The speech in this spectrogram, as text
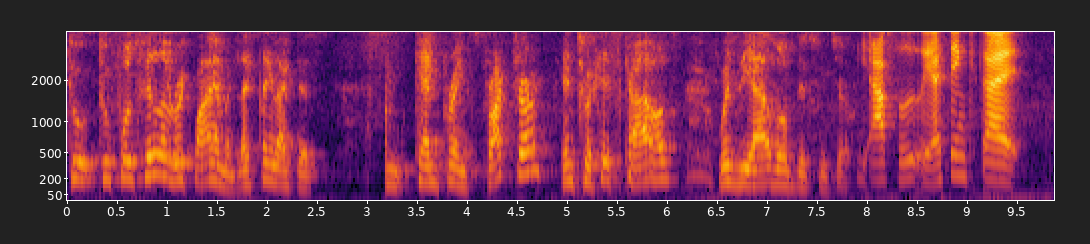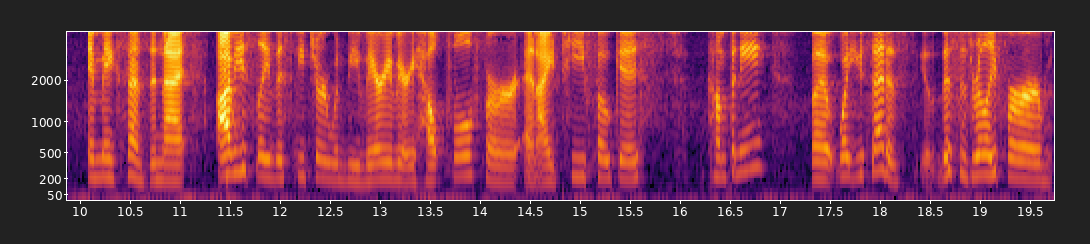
to, to fulfill a requirement, let's say like this, um, can bring structure into his chaos with the help of this feature. Yeah, absolutely. I think that it makes sense in that obviously this feature would be very, very helpful for an IT focused company. But what you said is this is really for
